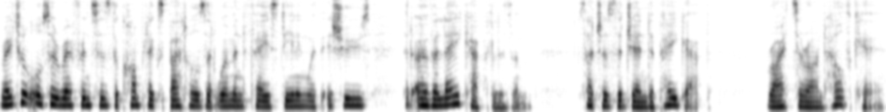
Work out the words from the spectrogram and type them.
Rachel also references the complex battles that women face dealing with issues that overlay capitalism, such as the gender pay gap, rights around healthcare,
